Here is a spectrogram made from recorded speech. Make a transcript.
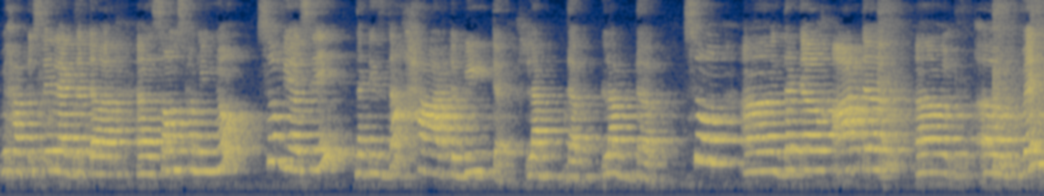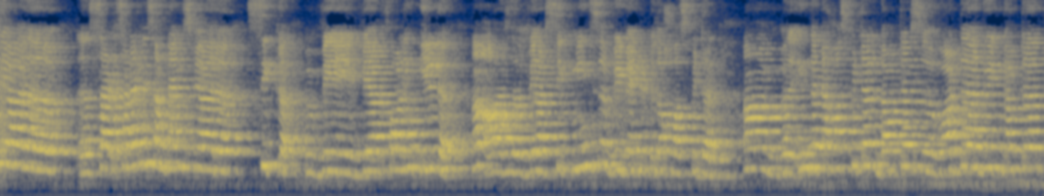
We have to say like that uh, uh, sounds coming no. So we are saying that is the heartbeat. Lub dub, lub dub. So uh, that uh, heart uh, uh, uh, when we are uh, suddenly sometimes we are uh, sick, we, we are falling ill uh, or we are sick means we went to the hospital. Uh, in that hospital doctors uh, what they are doing doctor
